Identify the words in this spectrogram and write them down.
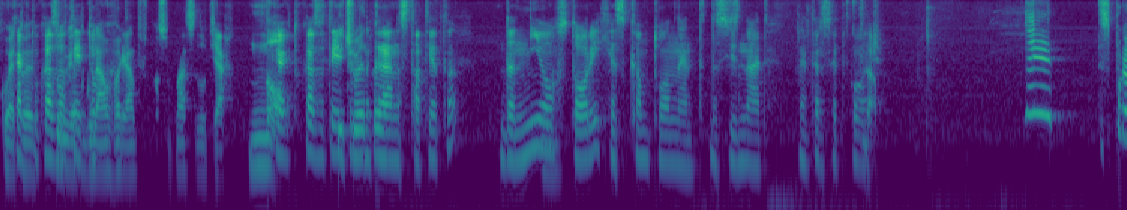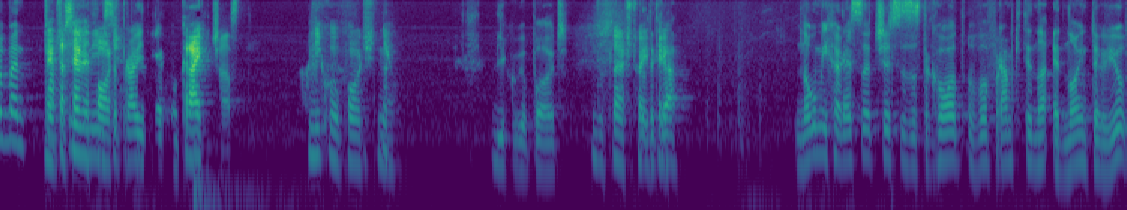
което Както е другият голям тук, вариант, който се отнася до тях. Но, както казвате и тук на края на статията, The Neo mm. story has come to an end. Да си знаете. Не търсете повече. Да. Не, според мен, не търсете повече. се прави Край. част. Никога повече Neo. Никога повече. До следващото така, много ми хареса, че се застраховат в рамките на едно интервю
